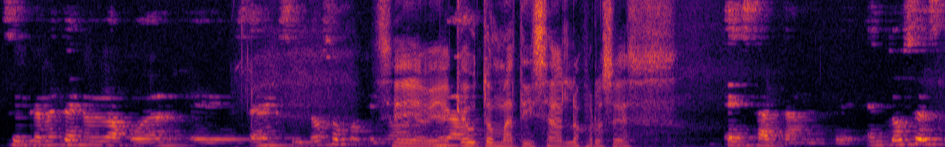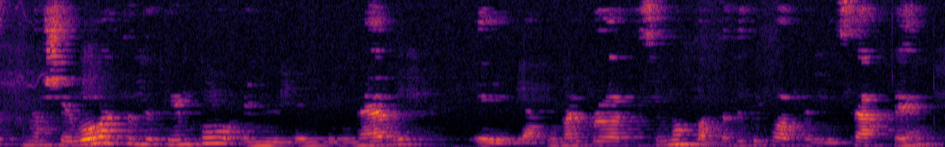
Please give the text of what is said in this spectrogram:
simplemente no iba a poder eh, ser exitoso porque no. Sí, había que automatizar los procesos. Exactamente. Entonces, nos llevó bastante tiempo el, el primer, eh, la primera prueba que hicimos, bastante tiempo de aprendizaje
